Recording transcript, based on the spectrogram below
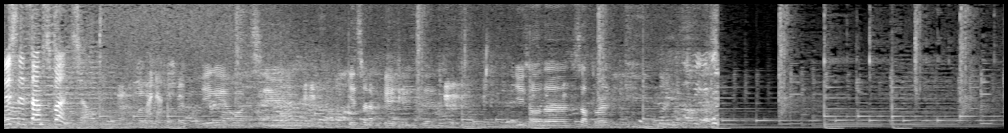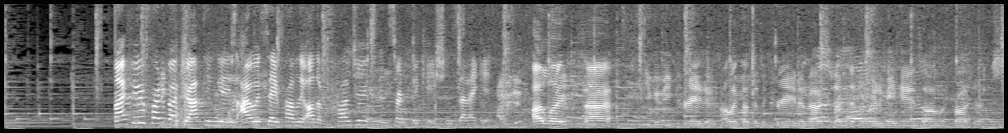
just it sounds fun, so why not? Being able to get certifications and use all the software. My favorite part about drafting is I would say probably all the projects and certifications that I get. I like that you can be creative. I like that there's a creative aspect and you're going to be hands-on with projects.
